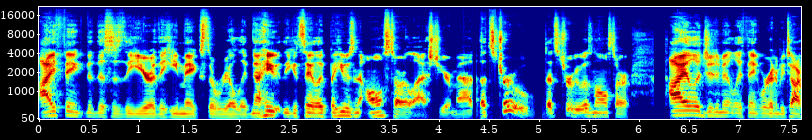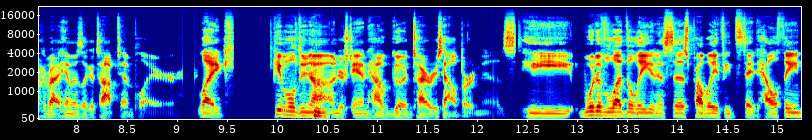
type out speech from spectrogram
I think that this is the year that he makes the real league. Now, he, you could say like, but he was an all star last year, Matt. That's true. That's true. He was an all star. I legitimately think we're going to be talking about him as like a top ten player. Like people do not Hmm. understand how good Tyrese Halliburton is. He would have led the league in assists probably if he'd stayed healthy.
